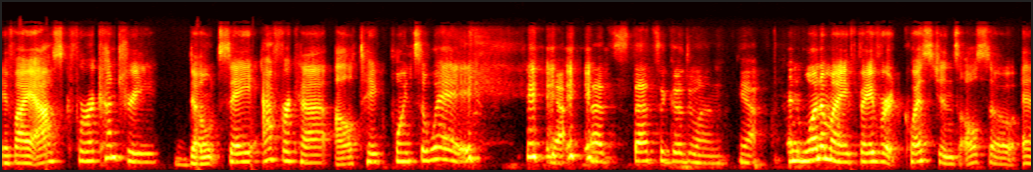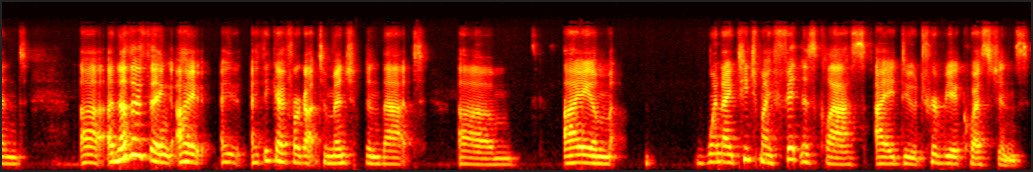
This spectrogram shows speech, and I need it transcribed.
if I ask for a country, don't say Africa, I'll take points away. yeah, that's that's a good one. Yeah. and one of my favorite questions also and uh, another thing I, I i think i forgot to mention that um, i am when i teach my fitness class i do trivia questions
